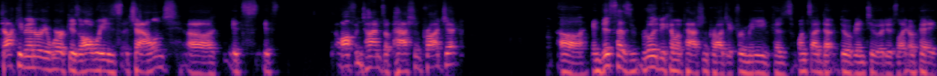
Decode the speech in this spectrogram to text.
documentary work is always a challenge. Uh, it's, it's oftentimes a passion project. Uh, and this has really become a passion project for me because once I dove into it, it's like, okay,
